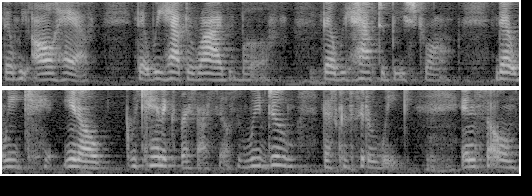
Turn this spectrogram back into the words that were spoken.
that we all have that we have to rise above, that we have to be strong, that we can, you know we can't express ourselves. If we do, that's considered weak. Mm-hmm. And so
